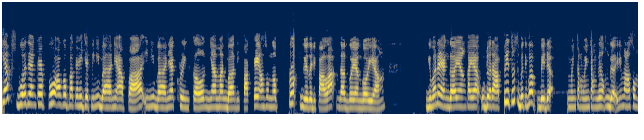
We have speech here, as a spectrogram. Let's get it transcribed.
Yaps, buat yang kepo, aku pakai hijab ini bahannya apa? Ini bahannya crinkle, nyaman banget dipakai, langsung ngeplek gitu di pala, nggak goyang-goyang. Gimana ya, nggak yang kayak udah rapi terus tiba-tiba beda mencang-mencang gitu. Enggak, ini malah langsung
